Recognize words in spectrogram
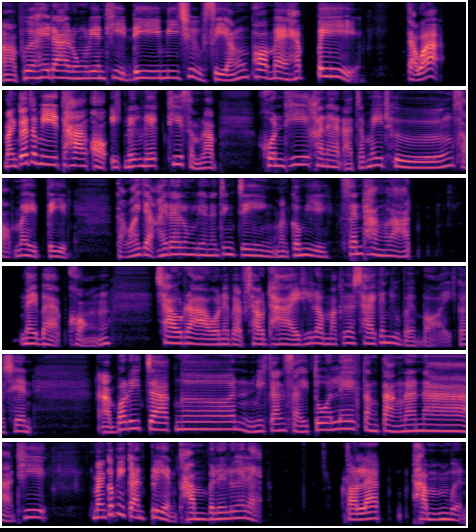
อ่าเพื่อให้ได้โรงเรียนที่ดีมีชื่อเสียงพ่อแม่ happy แต่ว่ามันก็จะมีทางออกอีกเล็ก ๆ ที่สำหรับคนที่คะแนนอาจจะไม่ถึงสอบไม่ติด แต่ว่าอยากให้ได้โรงเรียนนั้นจริง ๆ มันก็มีเส้นทางลัดในแบบของชาวเราในแบบชาวไทยที่เรามักจะใช้กันอยู่บ่อย ๆ ก็เช่น บริจาคเงิน มีการใส่ตัวเลขต่างๆ นานาที่มันก็มีการเปลี่ยนคำไปเรื่อยๆแหละ ตอนแรกทำเหมือน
